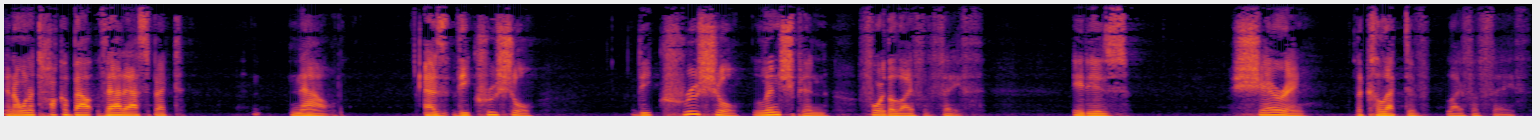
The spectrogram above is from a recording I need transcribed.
And I want to talk about that aspect now as the crucial, the crucial linchpin for the life of faith. It is sharing the collective life of faith.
